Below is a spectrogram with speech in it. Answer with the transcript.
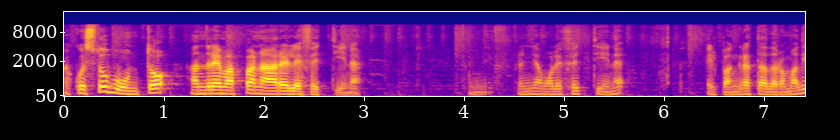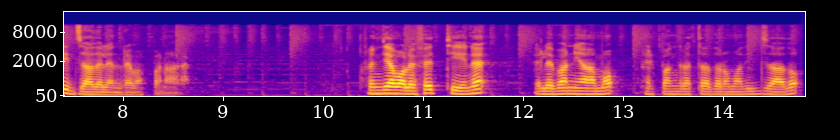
A questo punto andremo a panare le fettine. Quindi prendiamo le fettine e il pan grattato aromatizzato e le andremo a panare. Prendiamo le fettine e le paniamo nel pan grattato aromatizzato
